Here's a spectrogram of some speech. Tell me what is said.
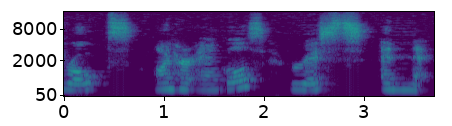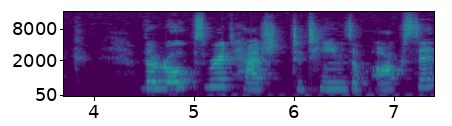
ropes on her ankles, wrists, and neck. The ropes were attached to teams of oxen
